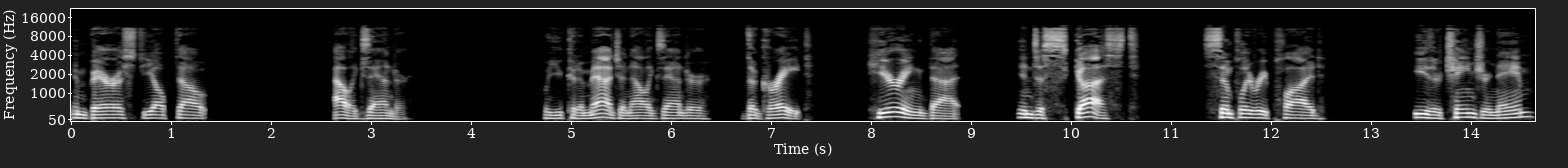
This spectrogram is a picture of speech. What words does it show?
embarrassed, yelped out, Alexander. Well, you could imagine Alexander the Great hearing that in disgust simply replied, either change your name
